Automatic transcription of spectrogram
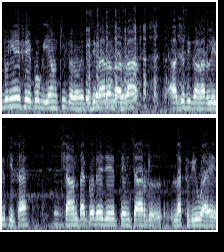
ਦੁਨੀਆ ਹੀ ਫੇਕ ਹੋ ਗਈ ਹੈ ਹੁਣ ਕੀ ਕਰੋਗੇ ਤੁਸੀਂ ਮੈਂ ਤੁਹਾਨੂੰ ਦੱਸਦਾ ਅੱਜ ਅਸੀਂ ਗਾਣਾ ਰਿਲੀਜ਼ ਕੀਤਾ ਹੈ। ਸ਼ਾਮ ਤੱਕ ਉਹਦੇ ਜੇ 3-4 ਲੱਖ ਵਿਊ ਆਏ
